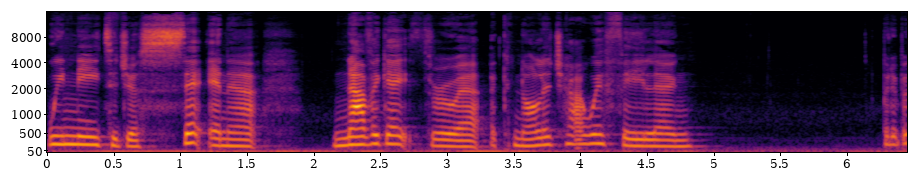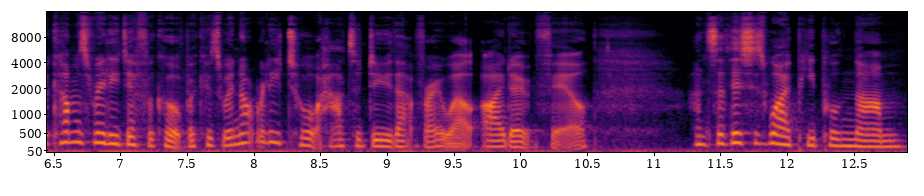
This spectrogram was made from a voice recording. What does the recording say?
we need to just sit in it, navigate through it, acknowledge how we're feeling but it becomes really difficult because we're not really taught how to do that very well, I don't feel. And so this is why people numb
